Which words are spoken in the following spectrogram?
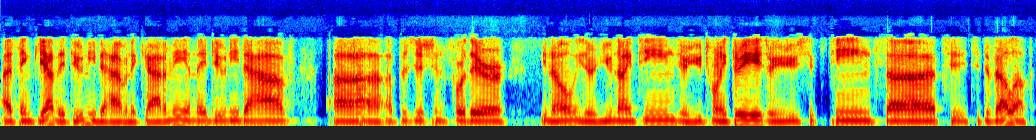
I think yeah they do need to have an academy and they do need to have uh, a position for their you know your U19s or U23s or your U16s uh, to to develop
